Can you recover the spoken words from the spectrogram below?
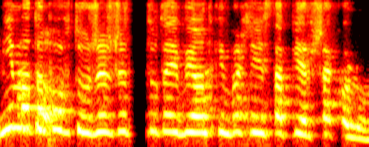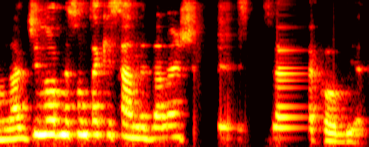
Mimo to powtórzę, że tutaj wyjątkiem właśnie jest ta pierwsza kolumna, gdzie normy są takie same dla mężczyzn i dla kobiet.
